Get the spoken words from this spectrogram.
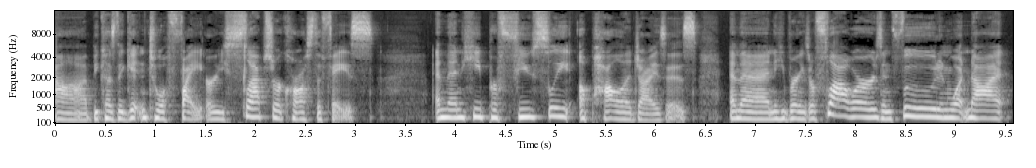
uh, because they get into a fight or he slaps her across the face. And then he profusely apologizes. And then he brings her flowers and food and whatnot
